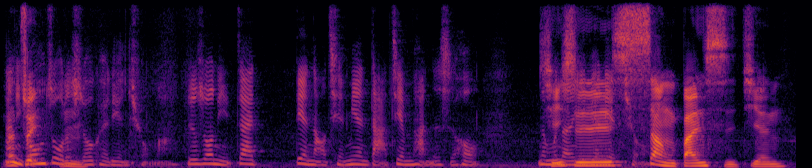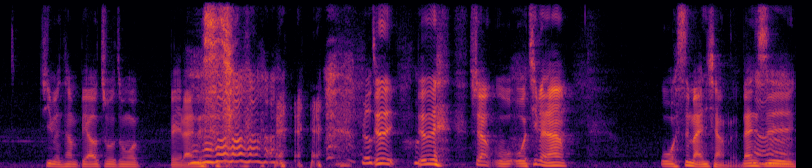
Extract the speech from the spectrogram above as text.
那你工作的时候可以练球吗？嗯、就是说你在电脑前面打键盘的时候，能不能一边练球？其实上班时间基本上不要做这么北烂的事情，就是就是，虽然我我基本上我是蛮想的，但是。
